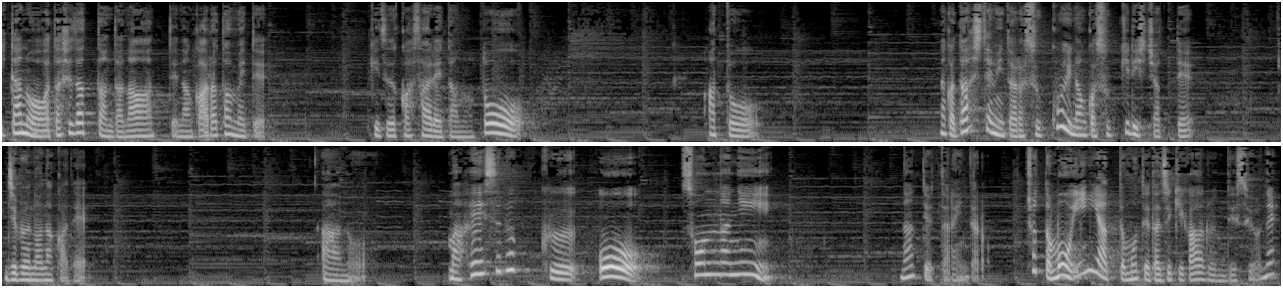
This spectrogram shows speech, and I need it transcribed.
いたのは私だったんだなってなんか改めて気づかされたのとあとなんか出してみたらすっごいなんかすっきりしちゃって自分の中で。あのまあフェイスブックをそんなに何て言ったらいいんだろう。ちょっともういいやって思ってた時期があるんですよね。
